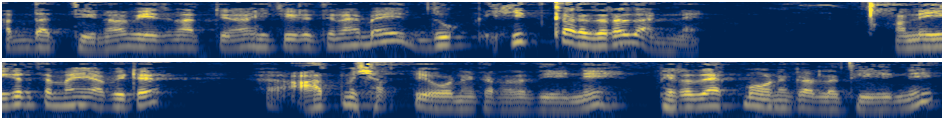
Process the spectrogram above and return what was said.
අද්දක් තියෙනවා, වේදනක් තියෙනවා, හිතවිලි තියෙනවා. හැබැයි දුක් හිත කරදර ගන්නෑ. අනේ ඒකට තමයි අපිට ආත්ම ශක්තිය ඕන කරලා තියෙන්නේ, පෙරදැක්ම ඕන කරලා තියෙන්නේ.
